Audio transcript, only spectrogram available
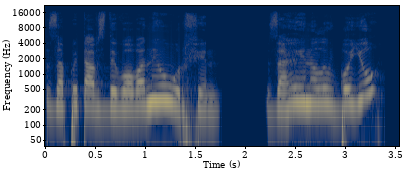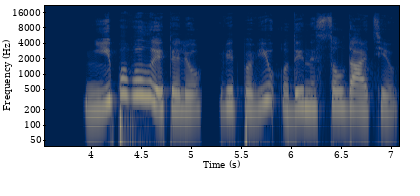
запитав здивований Урфін. Загинули в бою? Ні, повелителю, відповів один із солдатів.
